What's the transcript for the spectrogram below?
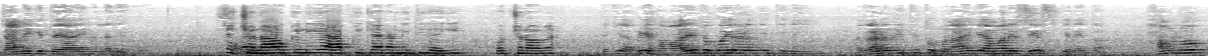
जाने की तैयारी में लगे हुए। चुनाव के लिए आपकी क्या रणनीति रहेगी उपचुनाव में? देखिए अभी हमारी तो कोई रणनीति नहीं। रणनीति तो बनाएँगे हमारे शीर्ष के नेता। हम लोग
